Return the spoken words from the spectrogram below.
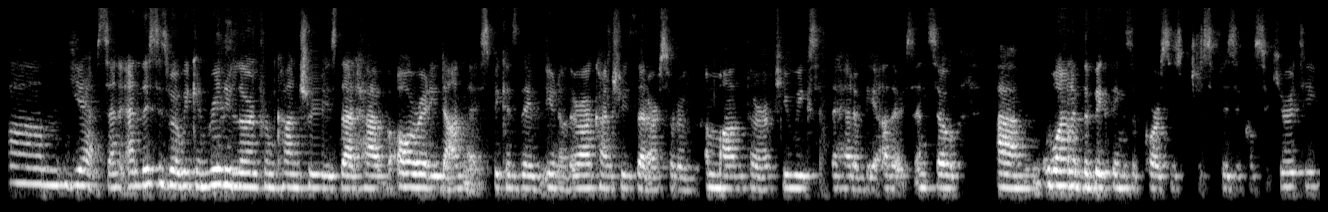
Um, yes, and, and this is where we can really learn from countries that have already done this because they've, you know, there are countries that are sort of a month or a few weeks ahead of the others. And so um, one of the big things, of course, is just physical security,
